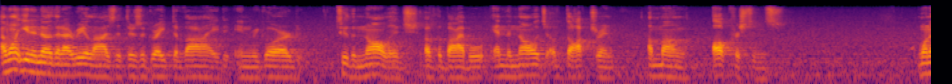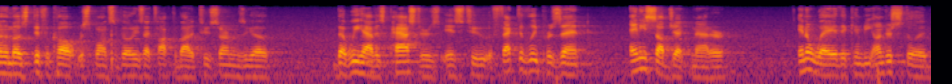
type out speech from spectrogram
I want you to know that I realize that there's a great divide in regard to the knowledge of the Bible and the knowledge of doctrine among all Christians. One of the most difficult responsibilities, I talked about it two sermons ago, that we have as pastors is to effectively present any subject matter in a way that can be understood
